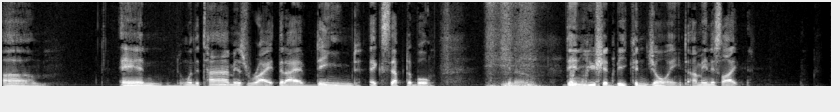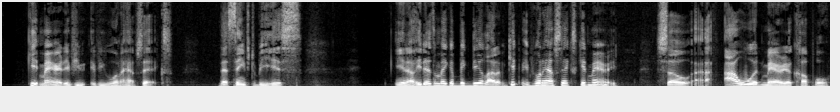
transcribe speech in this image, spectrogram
um, and when the time is right that I have deemed acceptable, you know, then you should be conjoined. I mean, it's like get married if you if you want to have sex. That seems to be his. You know, he doesn't make a big deal out of it. Get, if you want to have sex, get married. So I, I would marry a couple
